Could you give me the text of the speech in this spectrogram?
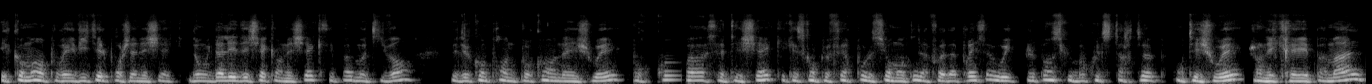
et comment on pourrait éviter le prochain échec. Donc d'aller d'échec en échec, c'est pas motivant, mais de comprendre pourquoi on a échoué, pourquoi cet échec et qu'est-ce qu'on peut faire pour le surmonter la fois d'après. Ça, oui. Je pense que beaucoup de startups ont échoué. J'en ai créé pas mal.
